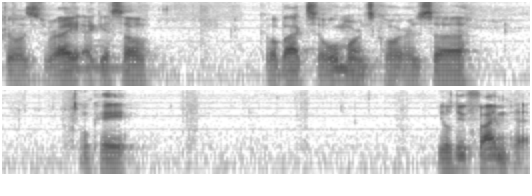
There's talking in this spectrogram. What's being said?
goes, right, I guess I'll go back to Olmorn's quarters. Uh, okay. You'll do fine, Pet.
